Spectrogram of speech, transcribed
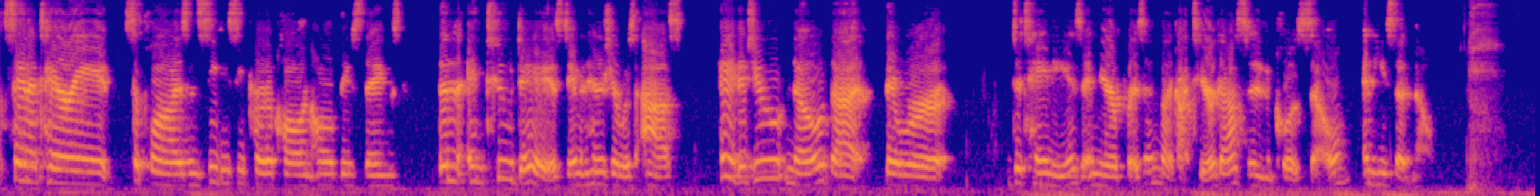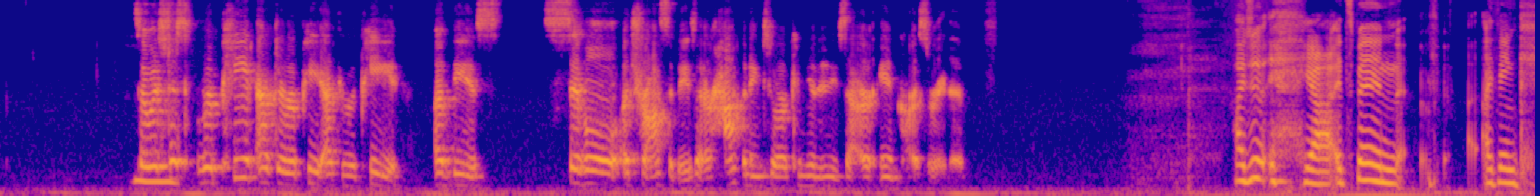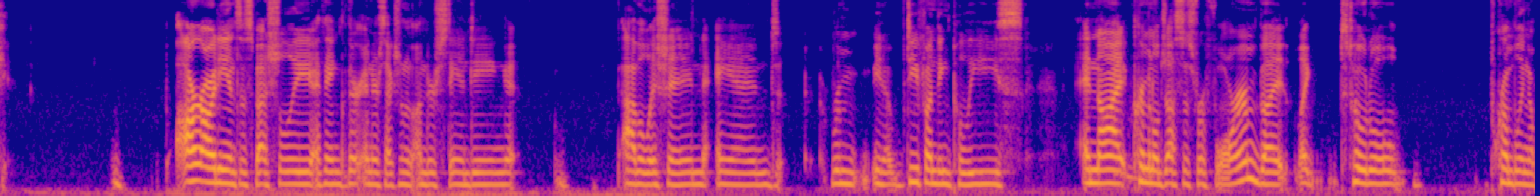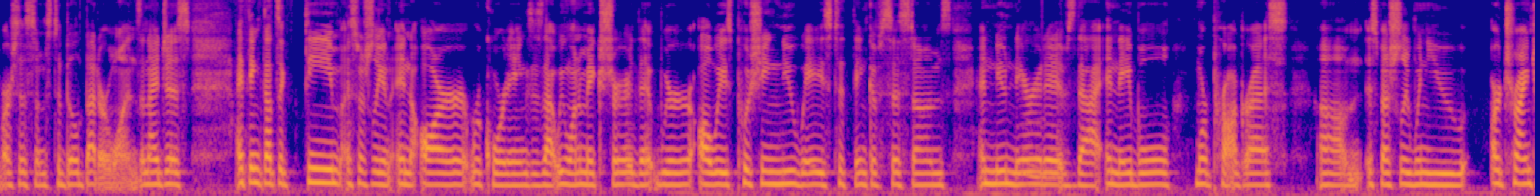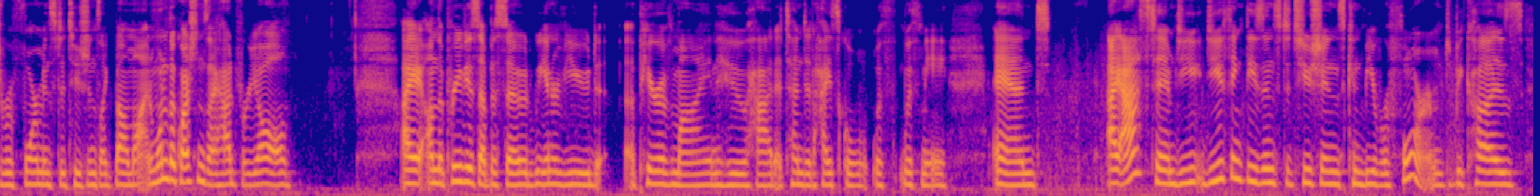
sanitary supplies and CDC protocol and all of these things. Then in two days, Damon Hininger was asked, "Hey, did you know that there were detainees in your prison that got tear gassed in a closed cell?" And he said no. So it's just repeat after repeat after repeat of these civil atrocities that are happening to our communities that are incarcerated. I just, yeah, it's been, I think, our audience, especially, I think their intersection with understanding abolition and, you know, defunding police and not criminal justice reform, but like total crumbling of our systems to build better ones. And I just, I think that's a theme, especially in, in our recordings, is that we want to make sure that we're always pushing new ways to think of systems and new narratives that enable more progress, um, especially when you are trying to reform institutions like Belmont. And one of the questions I had for y'all. I on the previous episode we interviewed a peer of mine who had attended high school with with me and I asked him, "Do you do you think these institutions can be reformed? Because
